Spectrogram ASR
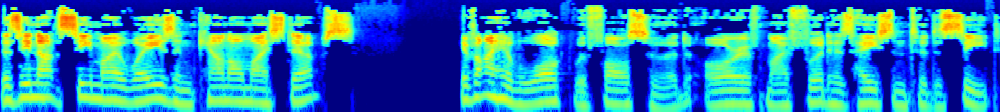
Does he not see my ways and count all my steps? If I have walked with falsehood, or if my foot has hastened to deceit,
